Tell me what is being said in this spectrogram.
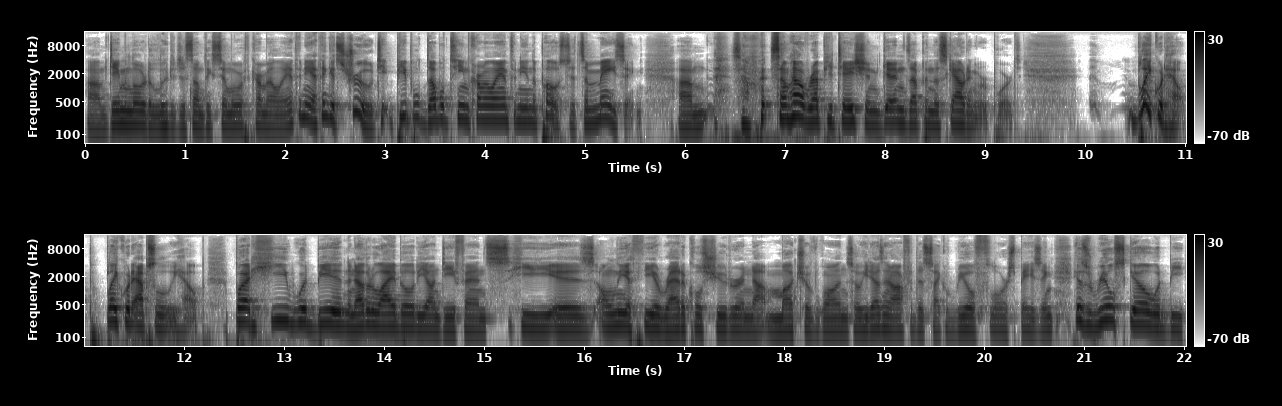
Um, Damian Lillard alluded to something similar with Carmelo Anthony. I think it's true. T- people double team Carmelo Anthony in the post. It's amazing. Um, some, somehow reputation ends up in the scouting report. Blake would help. Blake would absolutely help. But he would be another liability on defense. He is only a theoretical shooter and not much of one, so he doesn't offer this like real floor spacing. His real skill would be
